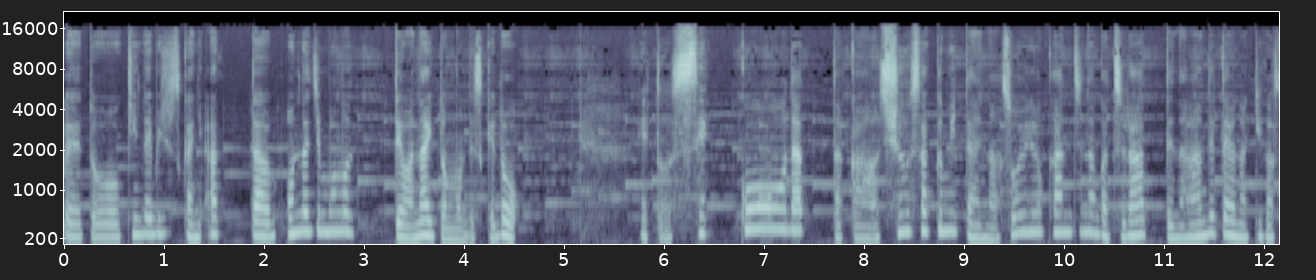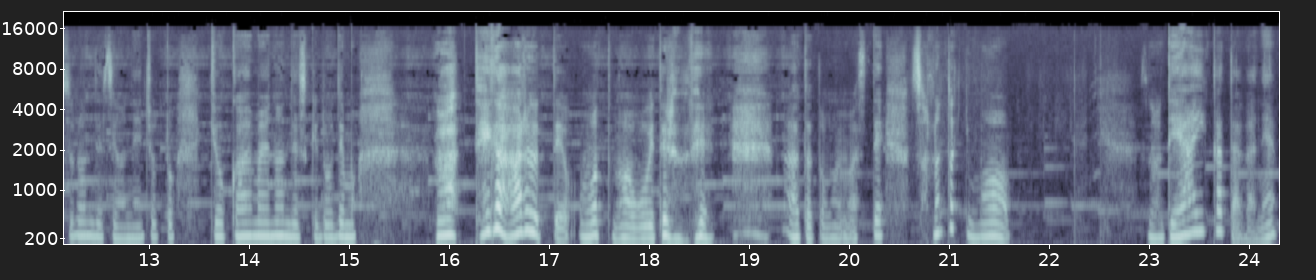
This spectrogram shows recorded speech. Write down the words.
えっ、ー、と近代美術館にあった同じものではないと思うんですけどえっと石膏だったか終作みたいなそういう感じのがずらって並んでたような気がするんですよね。ちょっと記憶曖昧なんですけどでもうわ手があるって思ったのは覚えてるので あったと思いますでその時もその出会い方がね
